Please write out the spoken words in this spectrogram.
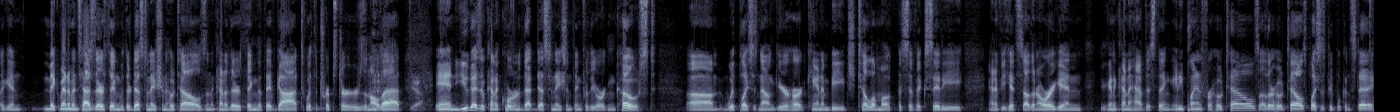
again, McMenamins has their thing with their destination hotels and the kind of their thing that they've got with the tripsters and all that. Yeah. And you guys have kind of cornered that destination thing for the Oregon coast um, with places now in Gearhart, Cannon Beach, Tillamook, Pacific City. And if you hit Southern Oregon, you're going to kind of have this thing. Any plans for hotels, other hotels, places people can stay?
